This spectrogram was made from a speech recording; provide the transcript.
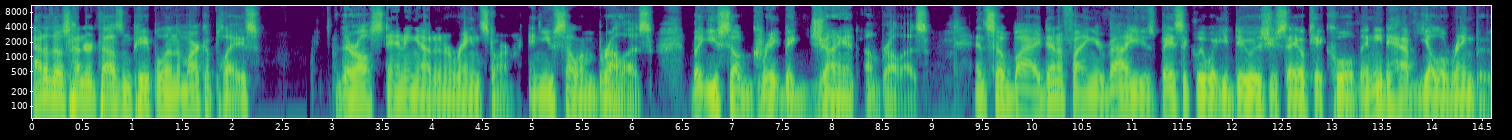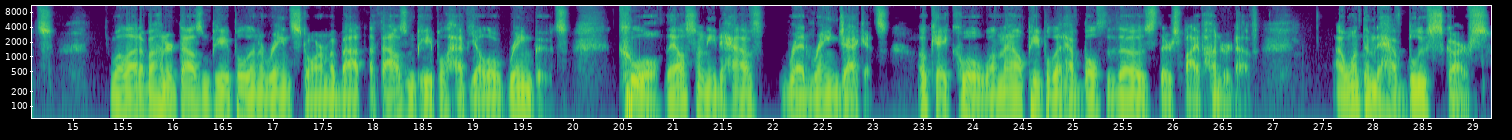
Out of those 100,000 people in the marketplace, they're all standing out in a rainstorm and you sell umbrellas, but you sell great big giant umbrellas. And so by identifying your values, basically what you do is you say, okay, cool, they need to have yellow rain boots. Well, out of 100,000 people in a rainstorm, about 1,000 people have yellow rain boots. Cool. They also need to have red rain jackets. Okay, cool. Well, now people that have both of those, there's 500 of. I want them to have blue scarves.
